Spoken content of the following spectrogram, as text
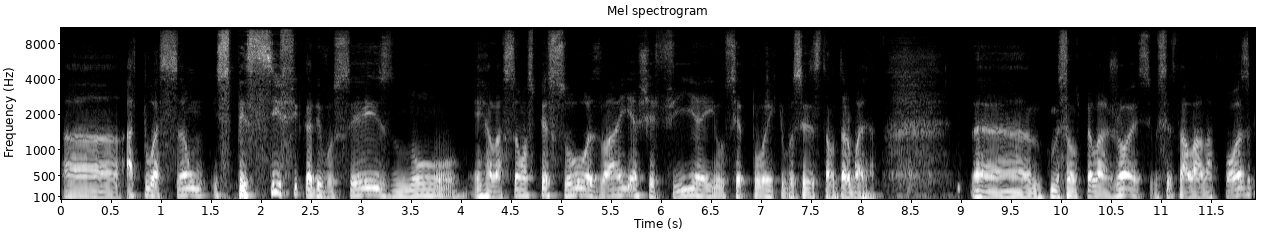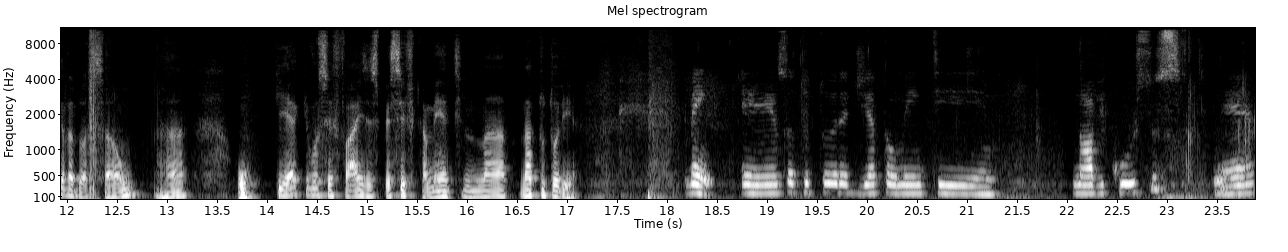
a atuação específica de vocês no, em relação às pessoas lá e a chefia e o setor em que vocês estão trabalhando. Uh, começamos pela Joyce, você está lá na pós-graduação. Uh, o que é que você faz especificamente na, na tutoria? Bem, é, eu sou tutora de atualmente nove cursos, né?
